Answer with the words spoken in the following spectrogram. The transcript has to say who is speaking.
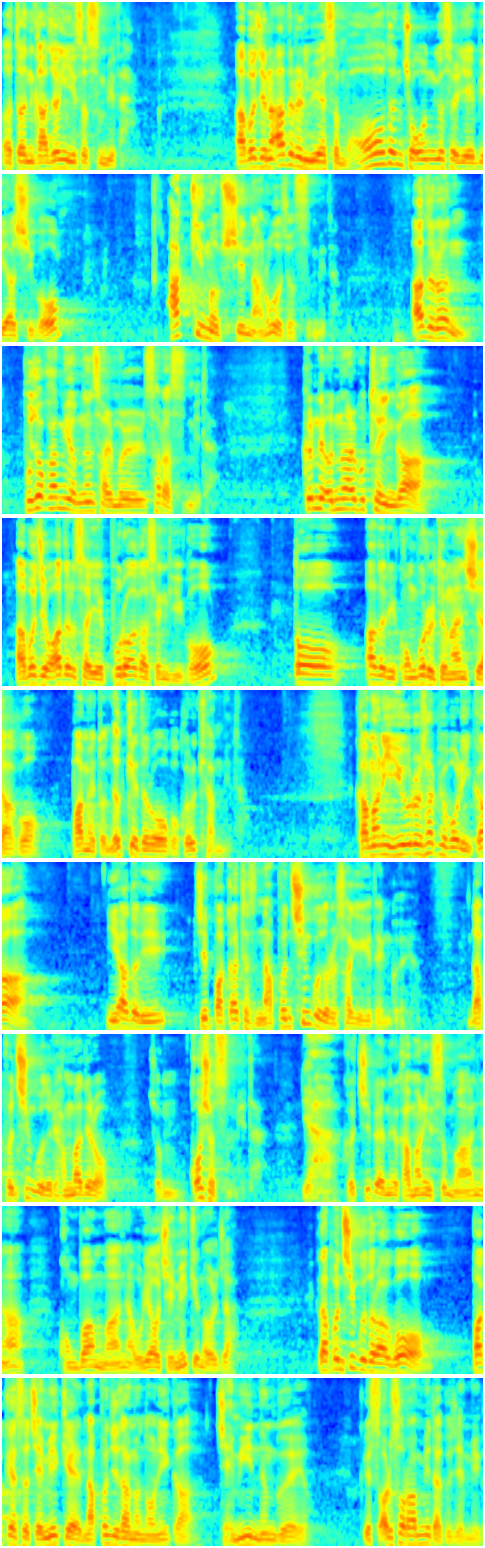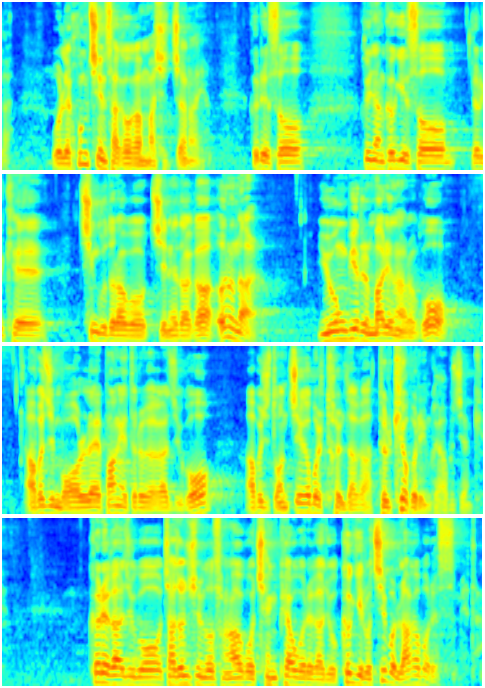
Speaker 1: 어떤 가정이 있었습니다. 아버지는 아들을 위해서 모든 좋은 것을 예비하시고 아낌없이 나누어 줬습니다. 아들은 부족함이 없는 삶을 살았습니다. 그런데 어느 날부터인가 아버지와 아들 사이에 불화가 생기고 또 아들이 공부를 등한시하고 밤에 또 늦게 들어오고 그렇게 합니다. 가만히 이유를 살펴보니까 이 아들이 집 바깥에서 나쁜 친구들을 사귀게 된 거예요. 나쁜 친구들이 한마디로 좀 꼬셨습니다. 야, 그 집에 너 가만히 있으면 뭐하냐? 공부하면 뭐하냐? 우리하고 재미있게 놀자. 나쁜 친구들하고 밖에서 재미있게 나쁜 짓 하면 노니까 재미있는 거예요. 그게 쏠쏠합니다, 그 재미가. 원래 훔친 사과가 맛있잖아요. 그래서 그냥 거기서 그렇게 친구들하고 지내다가 어느 날 유흥비를 마련하려고 아버지 몰래 방에 들어가 가지고 아버지 돈 째갑을 털다가 들켜버린 거예요 아버지한테 그래가지고 자존심도 상하고 창피하고 그래가지고 거기로 집을 나가버렸습니다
